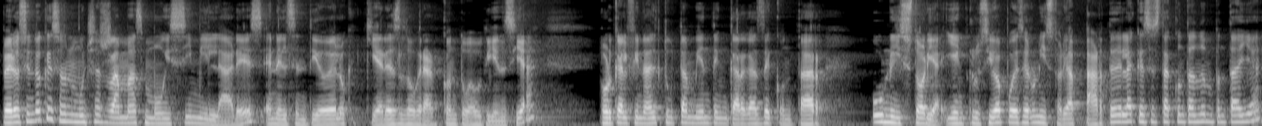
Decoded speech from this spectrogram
pero siento que son muchas ramas muy similares en el sentido de lo que quieres lograr con tu audiencia, porque al final tú también te encargas de contar una historia y inclusive puede ser una historia aparte de la que se está contando en pantalla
